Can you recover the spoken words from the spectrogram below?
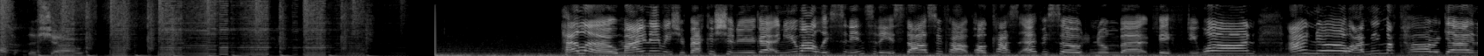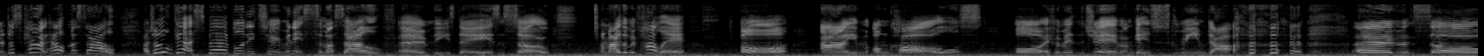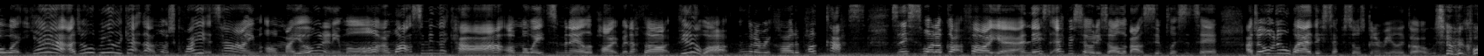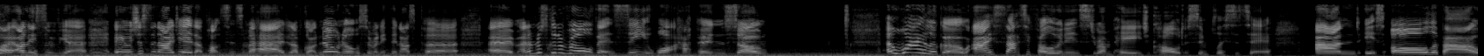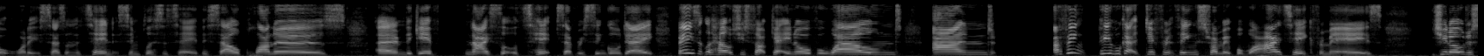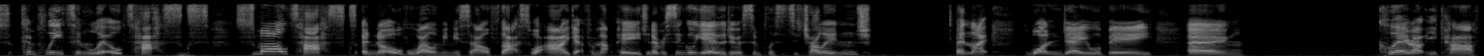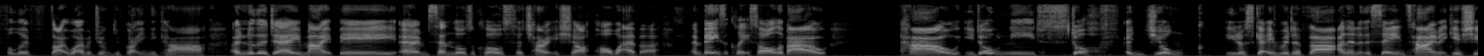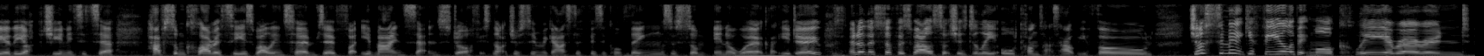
of the show. Hello, my name is Rebecca Shanuga, and you are listening to the It Starts With Heart podcast, episode number 51. I know I'm in my car again, I just can't help myself. I don't get a spare bloody two minutes to myself um, these days, so I'm either with Hallie or I'm on calls, or if I'm at the gym, I'm getting screamed at. Um, so yeah, I don't really get that much quiet time on my own anymore. And whilst I'm in the car on my way to my nail appointment, I thought, you know what, I'm going to record a podcast. So this is what I've got for you. And this episode is all about simplicity. I don't know where this episode's going to really go, to be quite honest with you. It was just an idea that popped into my head. And I've got no notes or anything as per. Um, and I'm just going to roll with it and see what happens. So a while ago, I started following an Instagram page called Simplicity, and it's all about what it says on the tin simplicity. They sell planners, um, they give nice little tips every single day. Basically, helps you stop getting overwhelmed. And I think people get different things from it, but what I take from it is, you know, just completing little tasks, small tasks, and not overwhelming yourself. That's what I get from that page. And every single year, they do a simplicity challenge. And like one day will be, um, clear out your car full of like whatever junk you've got in your car. Another day might be um, send loads of clothes to a charity shop or whatever. And basically, it's all about how you don't need stuff and junk you're just getting rid of that. And then at the same time it gives you the opportunity to have some clarity as well in terms of like your mindset and stuff. It's not just in regards to physical things there's some inner work that you do. And other stuff as well such as delete old contacts out of your phone just to make you feel a bit more clearer and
